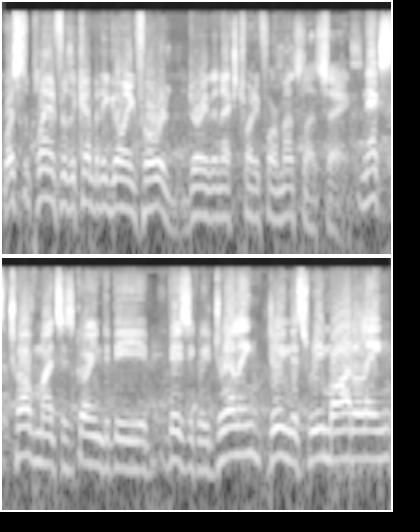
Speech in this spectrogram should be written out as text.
What's the plan for the company going forward during the next 24 months, let's say? Next 12 months is going to be basically drilling, doing this remodeling,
